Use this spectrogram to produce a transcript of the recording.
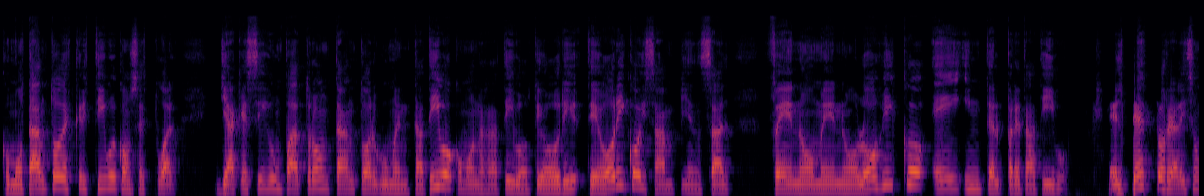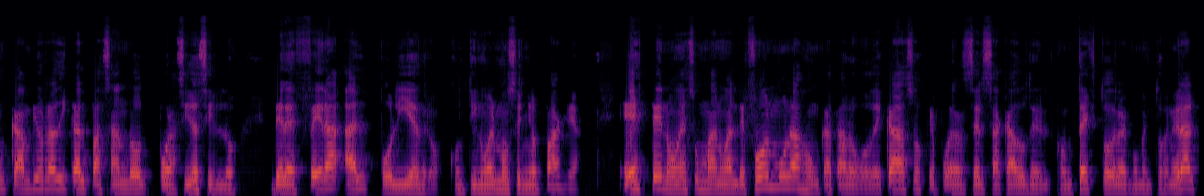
como tanto descriptivo y conceptual, ya que sigue un patrón tanto argumentativo como narrativo, teórico y sampiensal, fenomenológico e interpretativo. El texto realiza un cambio radical pasando, por así decirlo, de la esfera al poliedro, continúa el Monseñor Paglia. Este no es un manual de fórmulas o un catálogo de casos que puedan ser sacados del contexto del argumento general.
